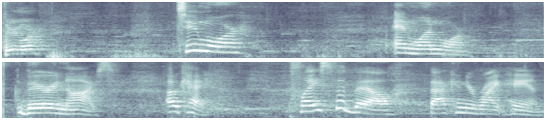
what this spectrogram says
Three more. Two more. And one more. Very nice. Okay, place the bell back in your right hand,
